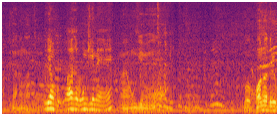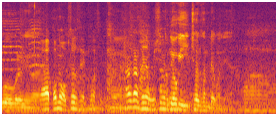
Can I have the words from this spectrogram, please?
나쁘지 않은 것 같아요. 이 형 와서 온 김에 예, 온 김에 제가. 뭐 번호 들고 그러니까 아 번호 없어도 될 것 같습니다. 네. 항상 그냥 오시면 근데 돼요. 여기 2,300원이에요. 아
